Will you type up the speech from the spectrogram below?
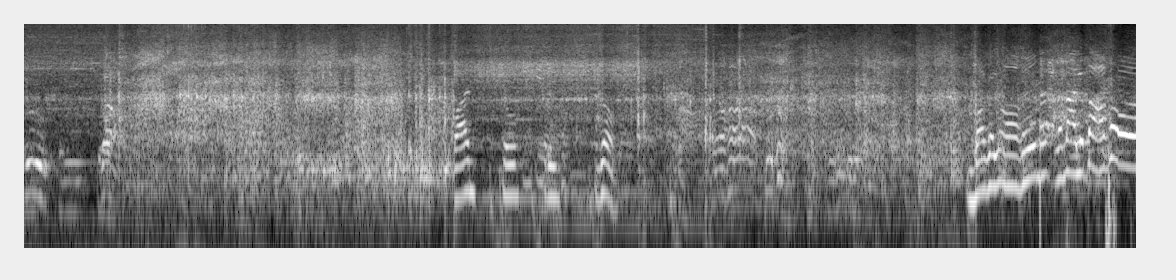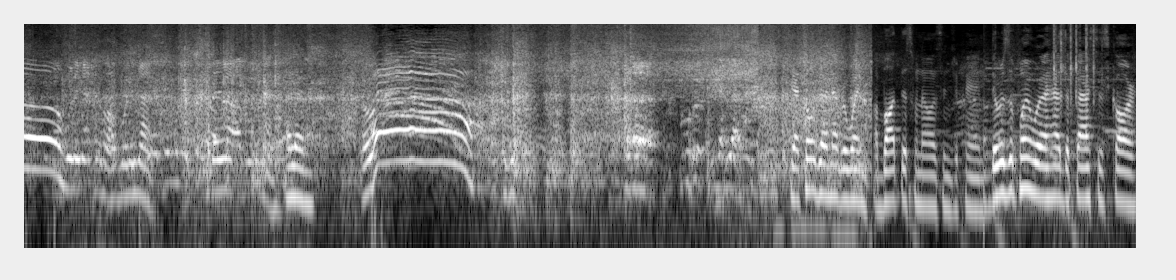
two, three, go. One, two, three, go. Bagal ng akin. Nanalo pa ako! Habulin natin, habulin yan. Ito yung habulin yan. Alam. Ah! See, I told you I never win. I bought this when I was in Japan. There was a point where I had the fastest car,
